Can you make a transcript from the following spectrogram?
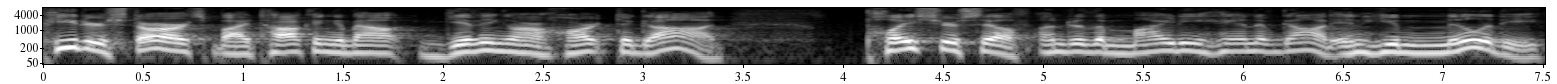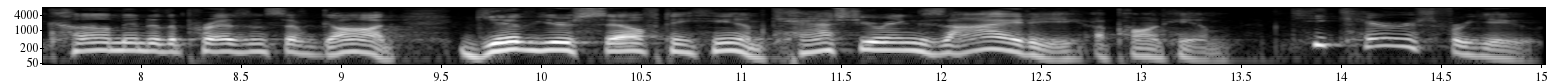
Peter starts by talking about giving our heart to God. Place yourself under the mighty hand of God. In humility, come into the presence of God. Give yourself to Him. Cast your anxiety upon Him. He cares for you.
